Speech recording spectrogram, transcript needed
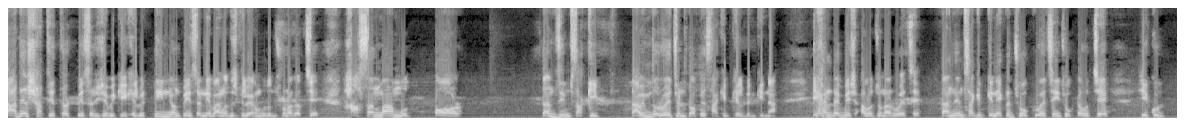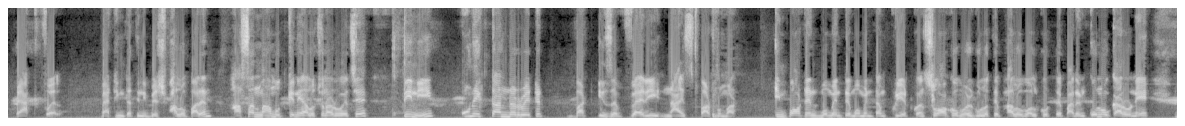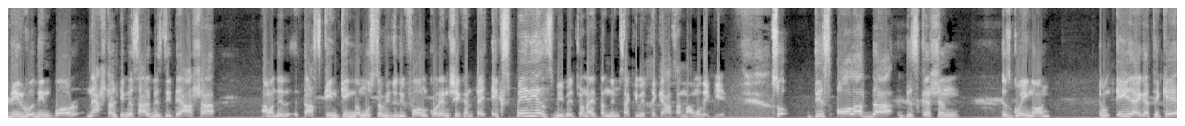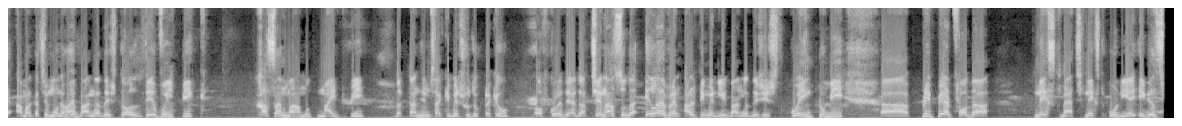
তাদের সাথে থার্ড পেসার হিসেবে কে খেলবে? তিনজন পেসার নিয়ে বাংলাদেশ খেলবে এখন পর্যন্ত শোনা যাচ্ছে। হাসান মাহমুদ অর তানজিম সাকিব। তামিম তো রয়েছেন টপে, সাকিব খেলবেন কিনা? এখানটায় বেশ আলোচনা রয়েছে। তানজিম সাকিবকে নিয়ে একটা ঝোঁক রয়েছে, এই ঝোঁকটা হচ্ছে হি কুড ব্যাট ওয়েল ব্যাটিংটা তিনি বেশ ভালো পারেন। হাসান মাহমুদকে নিয়ে আলোচনা রয়েছে। তিনি অনেকটা underrated but is a very nice performer important মোমেন্টে মোমেন্টাম ক্রিয়েট করেন স্লক ওভারগুলোতে ভালো বল করতে পারেন। কোনো কারণে দীর্ঘদিন পর ন্যাশনাল টিমে সার্ভিস দিতে আসা আমাদের তাসকিন কিংবা মুস্তাফিজ যদি ফল করেন, সেখানটায় এক্সপেরিয়েন্স বিবেচনায় তানজিম সাকিবের থেকে হাসান মাহমুদে গিয়ে so this all are the discussion is going on এবং এই জায়গা থেকে আমার কাছে মনে হয় বাংলাদেশ দল they will pick Hasan Mahmud might be but Tanzim সাকিবের সুযোগটাকেও অফ করে দেওয়া যাচ্ছে না। So the eleven ultimately Bangladesh is going to be prepared for the next match next ODI against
